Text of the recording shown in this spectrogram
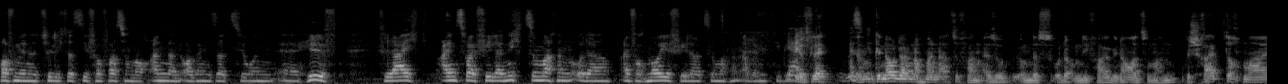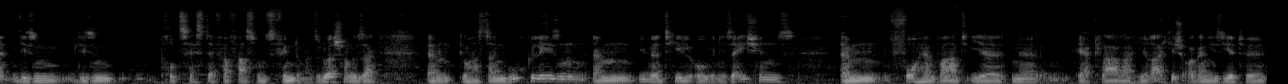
hoffen wir natürlich, dass die Verfassung auch anderen Organisationen äh, hilft, vielleicht ein, zwei Fehler nicht zu machen oder einfach neue Fehler zu machen, aber nicht die gleichen. Ja, vielleicht ähm, genau da nochmal nachzufangen, also um das oder um die Frage genauer zu machen, beschreib doch mal diesen, diesen Prozess der Verfassungsfindung. Also du hast schon gesagt, ähm, du hast ein Buch gelesen, ähm, über Thiel Organizations. Ähm, vorher wart ihr eine eher klarer hierarchisch organisierte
